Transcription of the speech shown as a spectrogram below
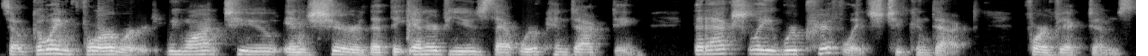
So going forward, we want to ensure that the interviews that we're conducting, that actually we're privileged to conduct for victims,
